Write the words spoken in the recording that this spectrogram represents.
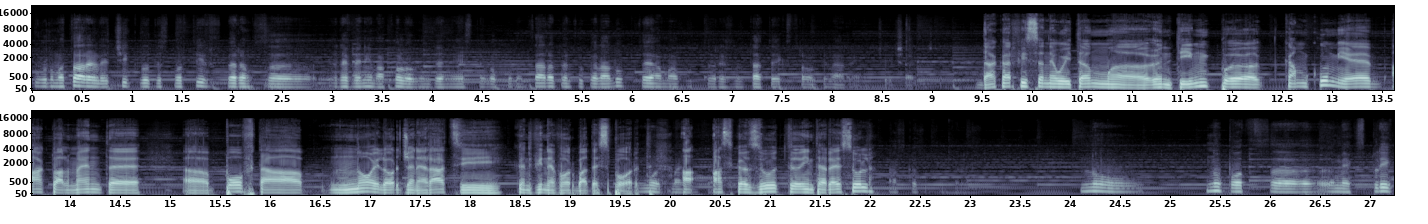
cu următoarele ciclu de sportiv sperăm să revenim acolo unde ne este locul în țară, pentru că la lupte am avut rezultate extraordinare în cei 60 de ani. Dacă ar fi să ne uităm uh, în timp, uh, cam cum e actualmente uh, pofta noilor generații când vine vorba de sport? Mult mai A, a scăzut interesul? a scăzut interesul. Nu, nu pot să îmi explic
